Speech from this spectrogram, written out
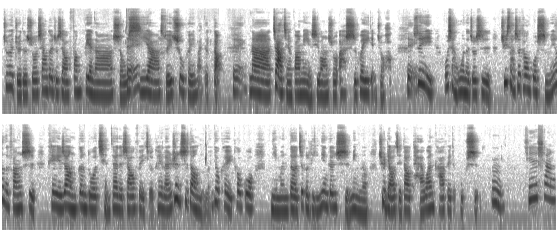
就会觉得说，相对就是要方便啊、熟悉啊、随处可以买得到。对，那价钱方面也希望说啊，实惠一点就好。对，所以我想问的就是，Gisa 是通过什么样的方式，可以让更多潜在的消费者可以来认识到你们，又可以透过你们的这个理念跟使命呢，去了解到台湾咖啡的故事？嗯，其实像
